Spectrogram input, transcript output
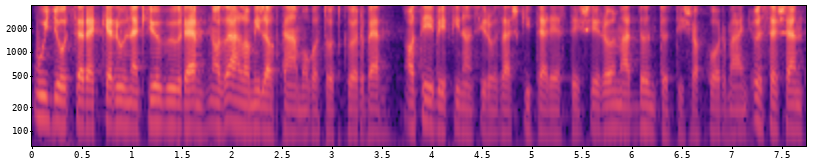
Új gyógyszerek kerülnek jövőre az államilag támogatott körbe. A TB finanszírozás kiterjesztéséről már döntött is a kormány. Összesen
